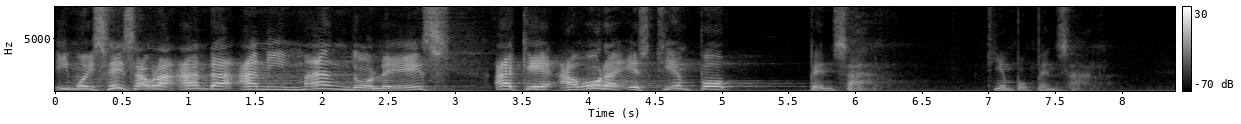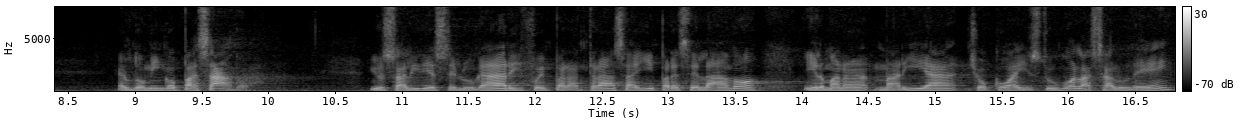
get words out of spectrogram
Y Moisés ahora anda animándoles a que ahora es tiempo pensar, tiempo pensar. El domingo pasado yo salí de ese lugar y fui para atrás, allí para ese lado, y la hermana María chocó, ahí estuvo, la saludé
